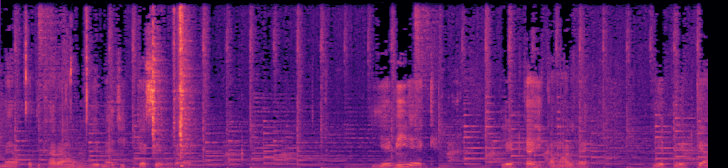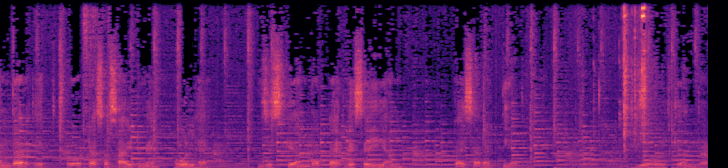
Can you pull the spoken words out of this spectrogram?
मैं आपको दिखा रहा हूँ ये मैजिक कैसे हो रहा है। ये भी एक प्लेट का ही कमाल है। ये प्लेट के अंदर एक छोटा सा साइड में होल है, जिसके अंदर पहले से ही हम पैसा रख दिया था। ये होल के अंदर।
